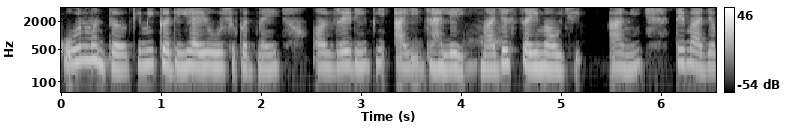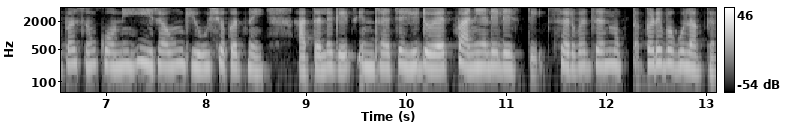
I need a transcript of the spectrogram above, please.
कोण म्हणतं की मी कधीही आई होऊ शकत नाही? ऑलरेडी मी आई झाले माझ्या सई माऊची आणि ते माझ्यापासून कोणीही हिरावून घेऊ शकत नाही. आता लगेच इंद्राच्याही डोळ्यात पाणी आलेले असते सर्वजण मुक्ताकडे बघू लागतात.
